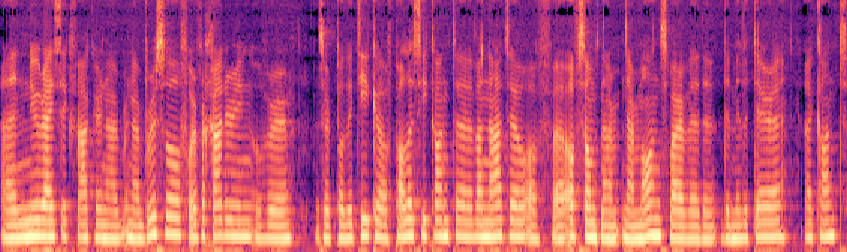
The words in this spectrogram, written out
En nu reis ik vaker naar, naar Brussel voor vergadering over een soort politieke of policy kant uh, van NATO. Of, uh, of soms naar, naar Mons, waar we de, de militaire uh, kant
